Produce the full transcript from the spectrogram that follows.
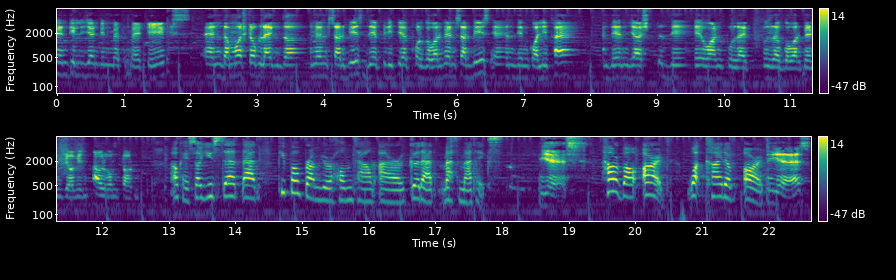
intelligent in mathematics and the most of like the government service they prepare for government service and then qualify then just they want to like do the government job in our hometown Okay, so you said that people from your hometown are good at mathematics. yes How about art? What kind of art? yes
